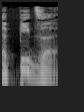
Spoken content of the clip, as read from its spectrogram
a pizza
